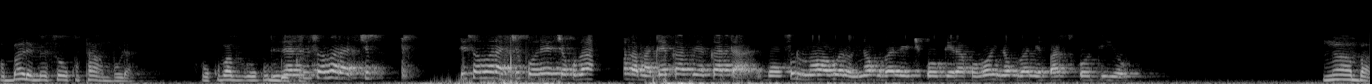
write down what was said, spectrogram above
obalemesa okutambula okuba okudduka. Sisobola kikola ekyo kubanga amateeka gekata bw'ofuluma wabwera olina okuba n'ekikoogera kuba olina okuba ne pasipooti yo. Ŋŋamba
